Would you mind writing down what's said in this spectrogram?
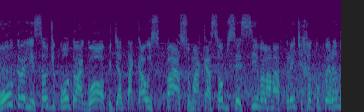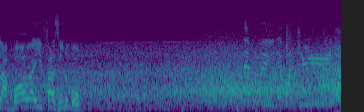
Outra lição de contragolpe, de atacar o espaço, marcação obsessiva lá na frente, recuperando a bola e fazendo gol. De Bruyne, a batida!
